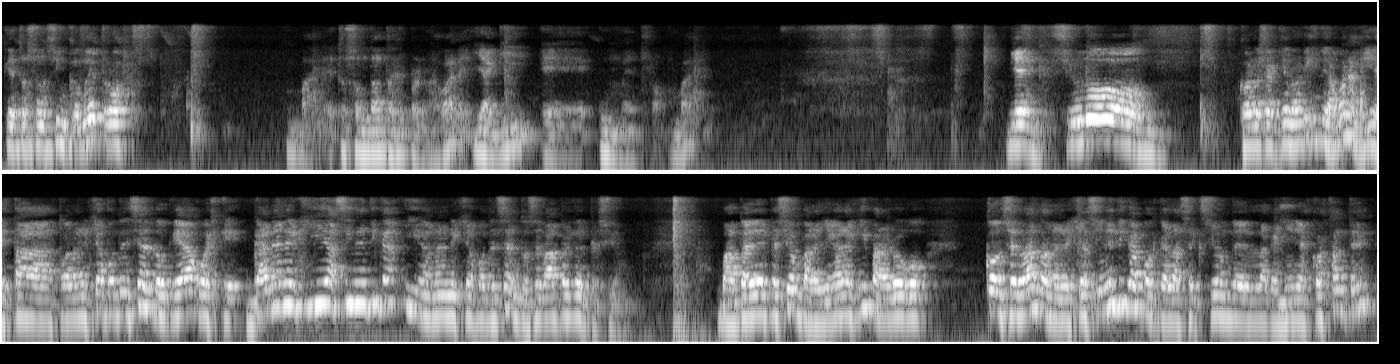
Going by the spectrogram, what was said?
que estos son 5 metros. Vale, estos son datos del problema, ¿vale? Y aquí eh, un metro, ¿vale? Bien, si uno coloca aquí el origen, bueno, aquí está toda la energía potencial, lo que hago es que gana energía cinética y gana energía potencial, entonces va a perder presión. Va a perder presión para llegar aquí, para luego conservando la energía cinética, porque la sección de la cañería es constante,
